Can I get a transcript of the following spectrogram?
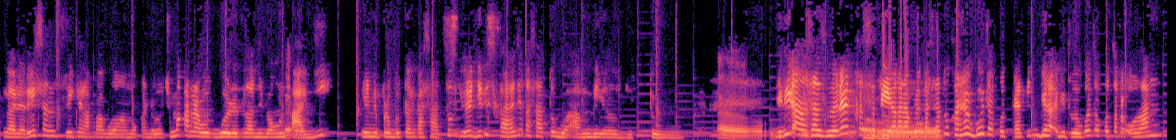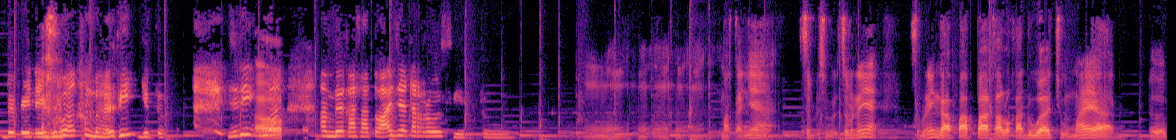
nggak ada reason sih kenapa gue nggak mau K2. Cuma karena gue udah terlanjur bangun pagi yang diperebutkan K1, jadi jadi sekarang aja K1 gue ambil gitu. Eh, Jadi alasan sebenarnya kesetia Oh. kenapa K1 karena gue takut K3 gitu loh. Gue takut terulang BPD gue kembali gitu. Jadi gue Oh. ambil K1 aja terus gitu. hmm, hmm, hmm, hmm, hmm. Makanya se- se- sebenarnya sebenarnya nggak apa-apa kalau K2 cuma ya eh,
